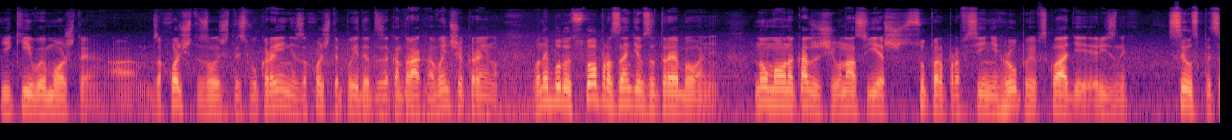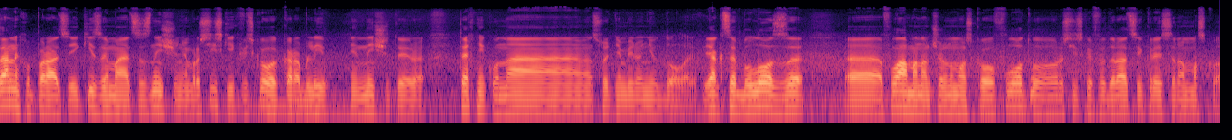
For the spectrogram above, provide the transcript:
які ви можете захочете залишитись в Україні, захочете поїдете за контракт в іншу країну. Вони будуть 100% затребувані. Ну, мовно кажучи, у нас є ж суперпрофесійні групи в складі різних сил спеціальних операцій, які займаються знищенням російських військових кораблів і нищити техніку на сотні мільйонів доларів. Як це було з флагманом Чорноморського флоту Російської Федерації крейсером Москва.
